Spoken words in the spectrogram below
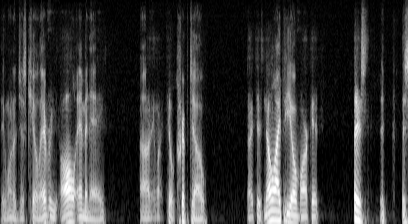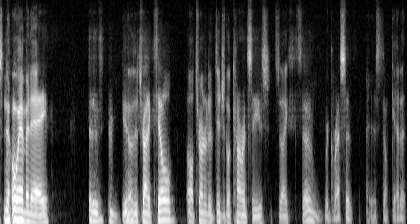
They want to just kill every, all M and A. Uh, they want to kill crypto, right? There's no IPO market. There's there's no M and A. You know, they're trying to kill alternative digital currencies. It's like so regressive. I just don't get it.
